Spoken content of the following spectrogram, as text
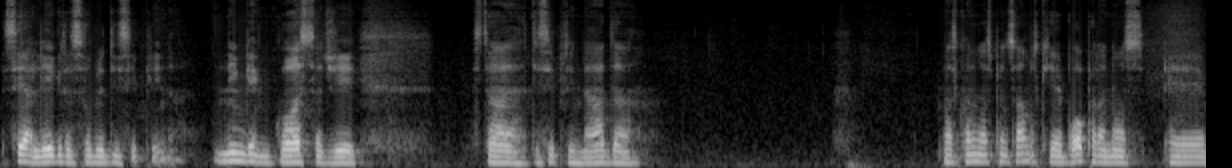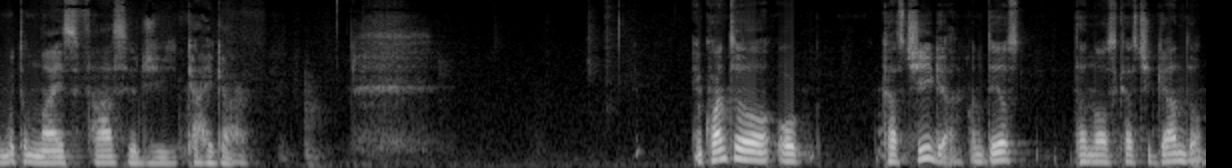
se alegra sobre disciplina. Ninguém gosta de estar disciplinada. Mas quando nós pensamos que é bom para nós, é muito mais fácil de carregar. Enquanto o castiga, quando Deus está nos castigando,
